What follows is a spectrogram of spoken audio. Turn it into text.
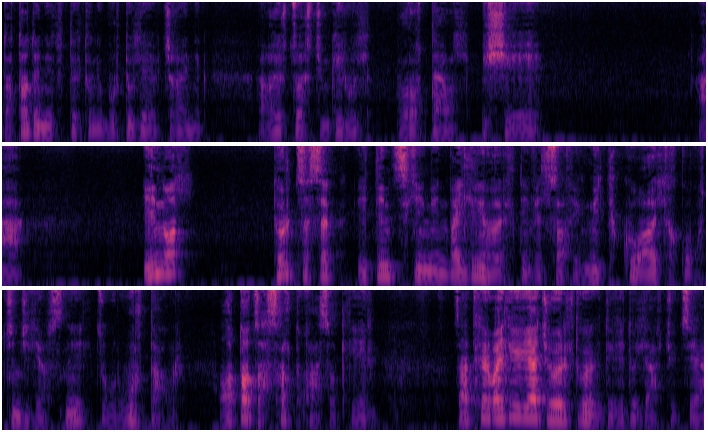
дотоодын нийт бүтээгдэхүүнийг бүрдүүлээ явж байгаа нэг 200 орчим гэрвэл буруутай бол биш ээ. А энэ бол төр засаг эдийн засгийн энэ баялагын хойролтын философиг мэдхгүй ойлгохгүй 30 жил явсны л зүгээр үр дагавар. Одоо засгал тухайн асуудал ярина. За тэгэхээр баялагыг яаж хойролдог вэ гэдгийг хэдүүлээ авч үзье.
